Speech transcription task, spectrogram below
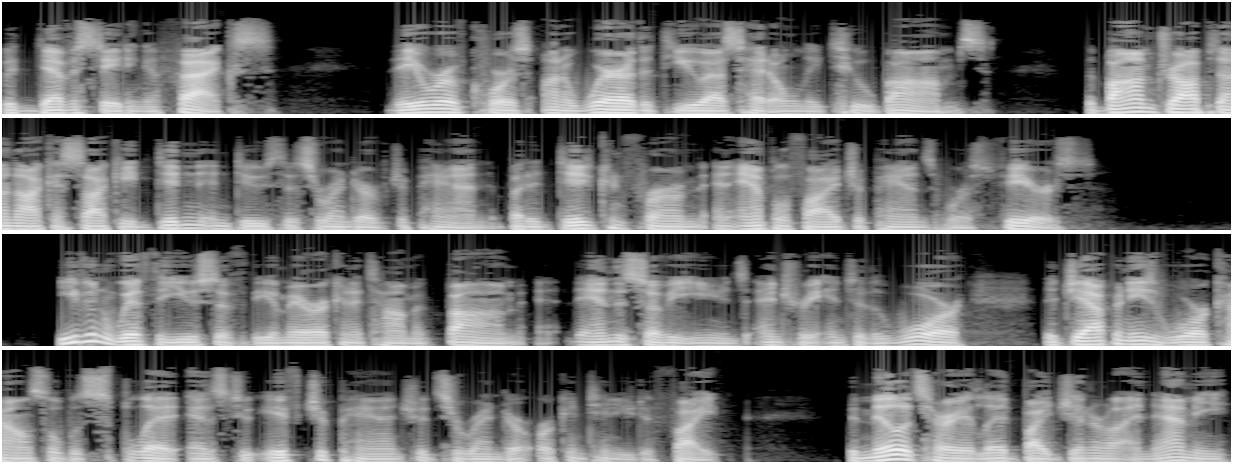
with devastating effects. They were, of course, unaware that the U.S. had only two bombs. The bomb dropped on Nagasaki didn't induce the surrender of Japan, but it did confirm and amplify Japan's worst fears. Even with the use of the American atomic bomb and the Soviet Union's entry into the war, the Japanese War Council was split as to if Japan should surrender or continue to fight. The military, led by General Anami,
